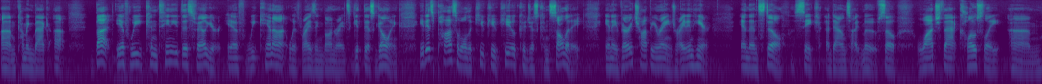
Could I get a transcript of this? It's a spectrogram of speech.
um, coming back up. But if we continue this failure, if we cannot, with rising bond rates, get this going, it is possible the QQQ could just consolidate in a very choppy range right in here and then still seek a downside move. So watch that closely. Um,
